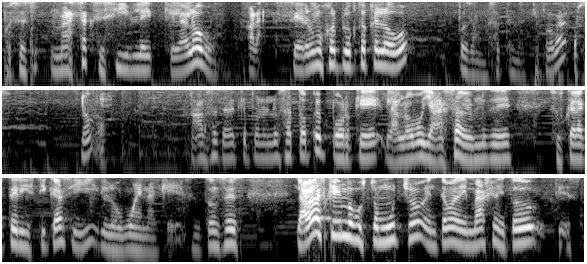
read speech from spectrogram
pues es más accesible que la Lobo. Ahora, ¿será un mejor producto que Lobo? Pues vamos a tener que probarlos. ¿no? Eso. Vamos a tener que ponerlos a tope porque la Lobo ya sabemos de sus características y lo buena que es. Entonces, la verdad es que a mí me gustó mucho en tema de imagen y todo. Es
